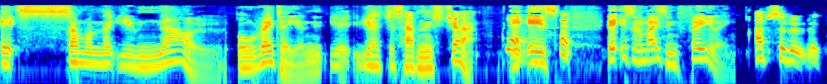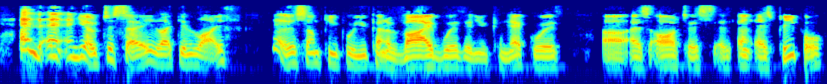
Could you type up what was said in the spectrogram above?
It's someone that you know already, and you, you're just having this chat. Yeah. It is, uh, it is an amazing feeling. Absolutely. And, and, and, you know, to say, like in life, yeah, there's some people you kind of vibe with and you connect with. uh, as artists, as, as people,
